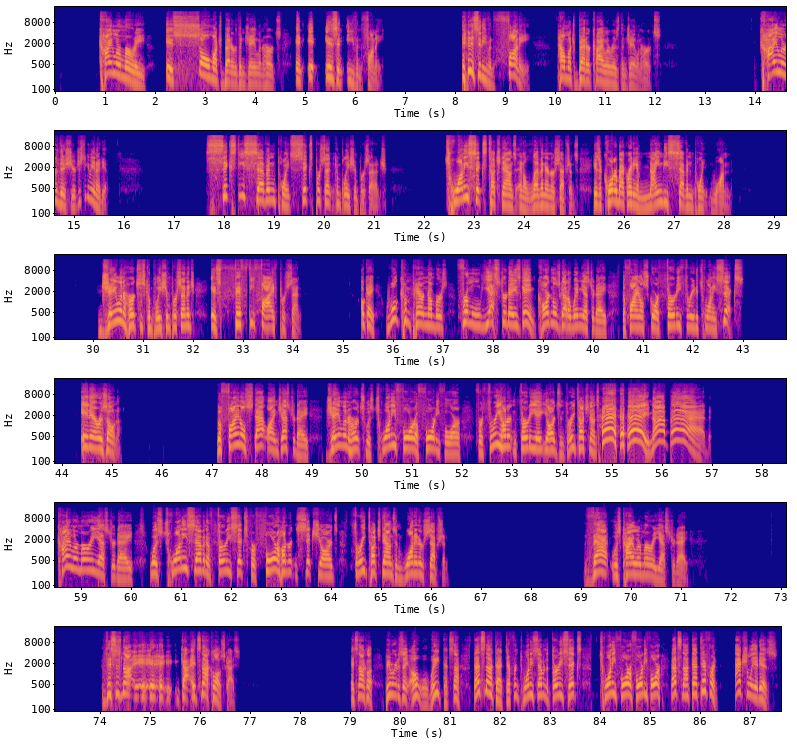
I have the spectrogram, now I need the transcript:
Kyler Murray is so much better than Jalen Hurts, and it isn't even funny. It isn't even funny how much better Kyler is than Jalen Hurts. Kyler this year, just to give you an idea, 67.6% completion percentage, 26 touchdowns, and 11 interceptions. He has a quarterback rating of 97.1. Jalen Hurts' completion percentage is 55%. Okay, we'll compare numbers from yesterday's game. Cardinals got a win yesterday. The final score 33 to 26 in Arizona. The final stat lines yesterday Jalen Hurts was 24 of 44 for 338 yards and three touchdowns. Hey, hey, hey, not bad. Kyler Murray yesterday was 27 of 36 for 406 yards, three touchdowns, and one interception. That was Kyler Murray yesterday. This is not, it, it, it, it's not close, guys. It's not close. People are going to say, "Oh, well, wait, that's not that's not that different. 27 to 36, 24 44, that's not that different." Actually, it is.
